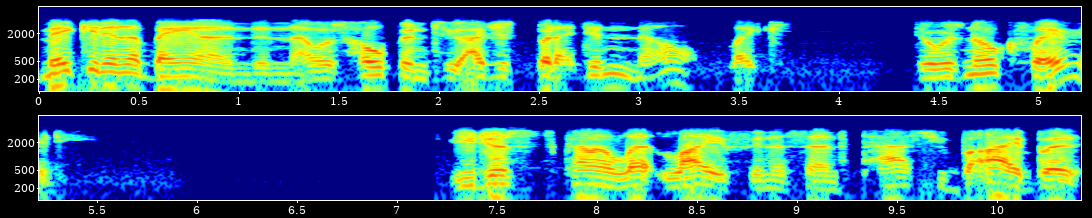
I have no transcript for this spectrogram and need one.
make it in a band and I was hoping to I just but I didn't know. Like there was no clarity. You just kind of let life in a sense pass you by, but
